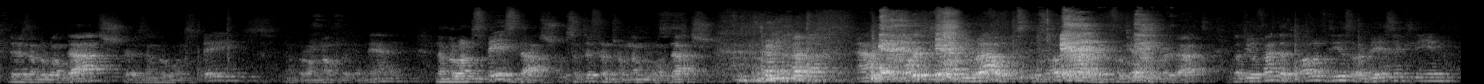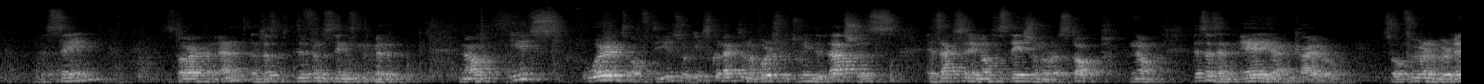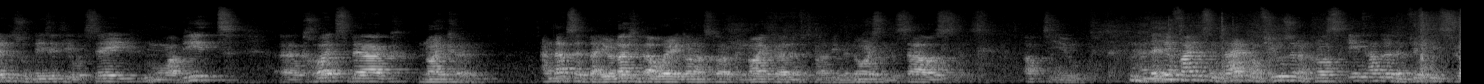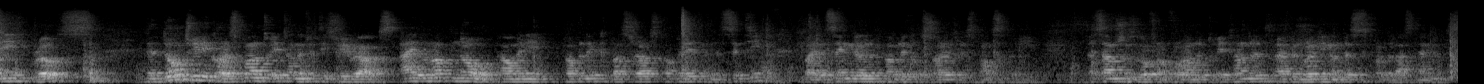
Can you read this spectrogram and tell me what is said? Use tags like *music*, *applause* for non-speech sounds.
There is number one dash, there is number one space, number one number number one space dash, which is different from number one dash. *laughs* and is the route? It's automatic, forgive me for that. But you'll find that all of these are basically the same, start and end, and just different things in the middle. Now, each word of these, or each collection of words between the dashes, is actually not a station or a stop. No, this is an area in Cairo. So if we were in Berlin, this would basically would say Moabit, uh, Kreuzberg, Neukölln. And that's it, but you're lucky about where you're going to start in Neukölln, if it's going to be in the north, in the south, it's up to you. And then you find this entire confusion across 853 roads that don't really correspond to 853 routes. I do not know how many public bus routes operate in the city by a single public authority responsible. Assumptions go from 400 to 800. I've been working on this for the last 10 minutes.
